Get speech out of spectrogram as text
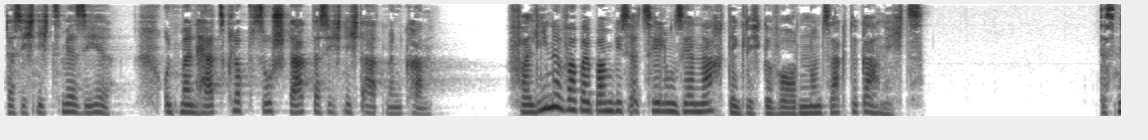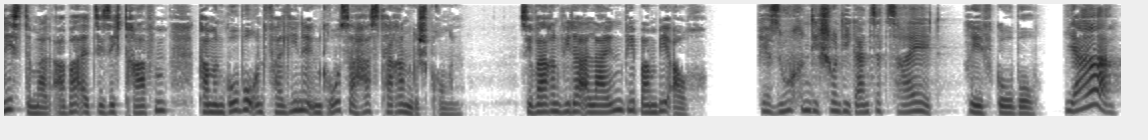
dass ich nichts mehr sehe, und mein Herz klopft so stark, dass ich nicht atmen kann. Faline war bei Bambis Erzählung sehr nachdenklich geworden und sagte gar nichts. Das nächste Mal aber, als sie sich trafen, kamen Gobo und Faline in großer Hast herangesprungen. Sie waren wieder allein, wie Bambi auch. Wir suchen dich schon die ganze Zeit, rief Gobo. Ja,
